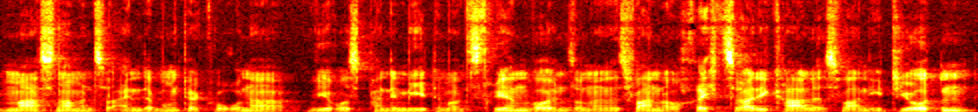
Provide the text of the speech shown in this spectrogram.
Maßnahmen zur Eindämmung der Coronavirus-Pandemie demonstrieren wollen, sondern es waren auch Rechtsradikale, es waren Idioten,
